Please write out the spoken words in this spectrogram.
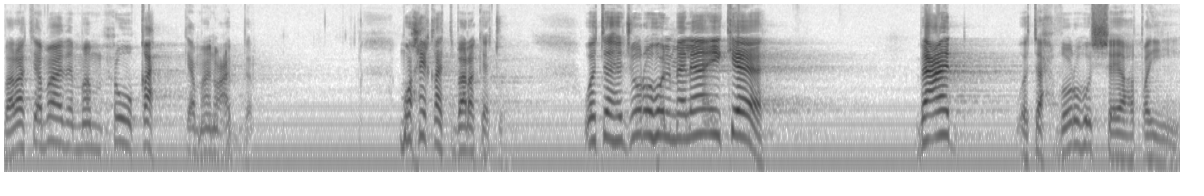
بركة ماذا؟ ممحوقة كما نعبر. محقت بركته. وتهجره الملائكة بعد وتحضره الشياطين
